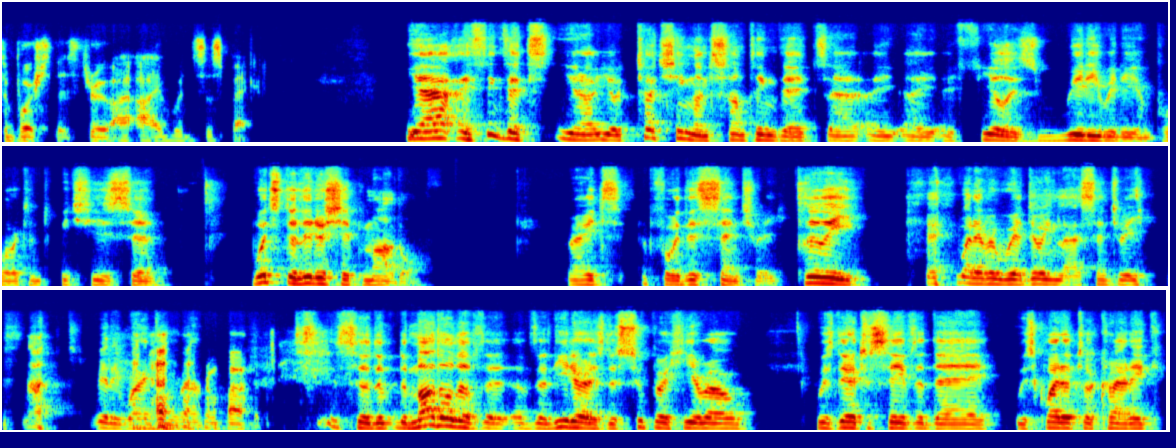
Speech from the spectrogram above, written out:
to push this through. I, I, would suspect. Yeah, I think that you know you're touching on something that uh, I, I, feel is really really important, which is uh, what's the leadership model right, for this century. Clearly, whatever we are doing last century is not really working well. so the, the model of the of the leader as the superhero who's there to save the day, who's quite autocratic,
